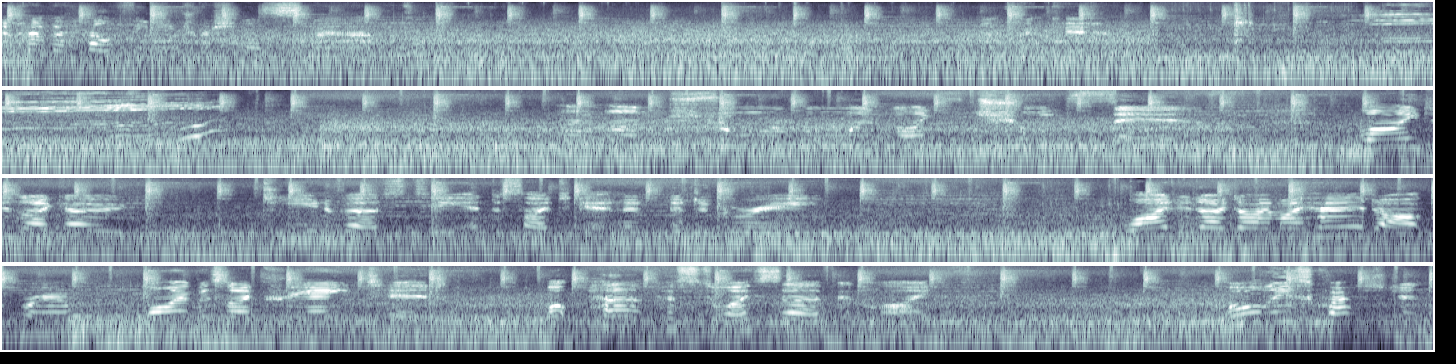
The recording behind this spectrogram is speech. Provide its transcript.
Can have a healthy nutritional snack. I'm unsure of my life choices. Why did I go to university and decide to get a degree? Why did I dye my hair dark brown? Why was I created? What purpose do I serve in life? All these questions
